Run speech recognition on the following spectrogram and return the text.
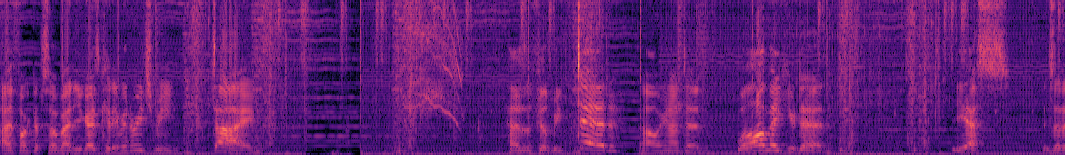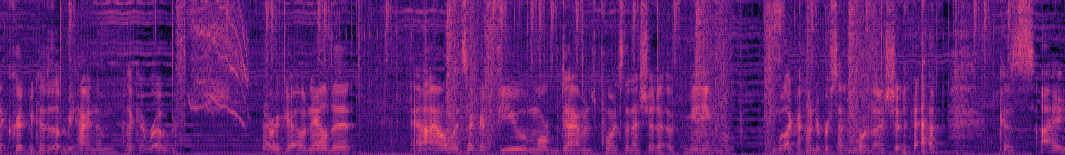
I fucked up so bad you guys can't even reach me. Die. How does it feel to be dead? Oh, you're not dead. Well, I'll make you dead. Yes. Is that a crit because I'm behind him? Like a rogue? There we go. Nailed it. And I only took a few more damage points than I should have, meaning like 100% more than I should have, because I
